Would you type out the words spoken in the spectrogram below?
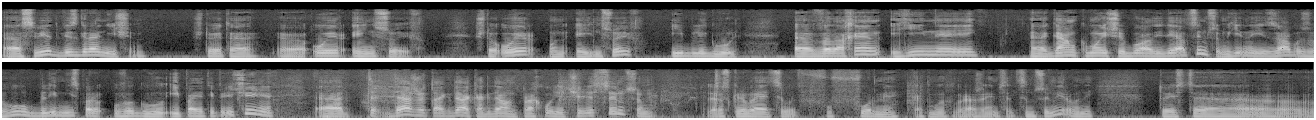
э, свет безграничен, что это оир эйнсоев, что оир он эйнсоев и блигвуль. Велахен гиней Э, гам к мой шибу алидеацимсум гина и забузгу бли миспар вгвул. И по этой причине, э, даже тогда, когда он проходит через цимсум, раскрывается вот в форме, как мы выражаемся, цимсумированный, то есть э,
